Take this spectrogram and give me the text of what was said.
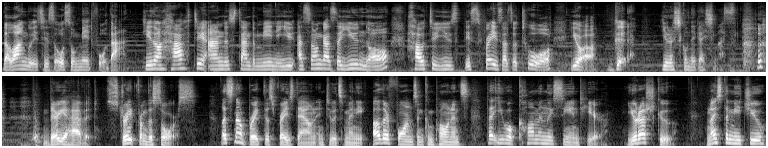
the language is also made for that. You don't have to understand the meaning. You, as long as you know how to use this phrase as a tool, you are good. よろしくお願いします。 There you have it, straight from the source. Let's now break this phrase down into its many other forms and components that you will commonly see and hear. Yoroshiku, nice to meet you,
